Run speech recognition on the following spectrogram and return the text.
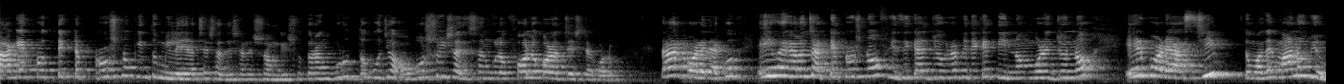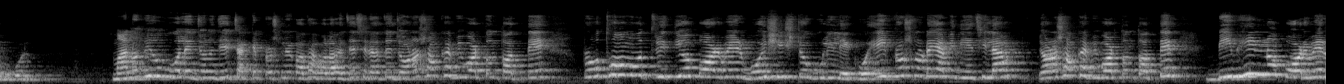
দাগের প্রত্যেকটা প্রশ্ন কিন্তু মিলে যাচ্ছে সাজেশনের সঙ্গে। সুতরাং গুরুত্ব বুঝে অবশ্যই সাজেশনগুলো ফলো করার চেষ্টা করো। তারপরে দেখো, এই হয়ে গেল চারটে প্রশ্ন ফিজিক্যাল জিওগ্রাফি থেকে তিন নম্বরের জন্য। এরপরে আসছি তোমাদের মানবীয় ভূগোল। মানবীয় ভূগোলের জন্য যে চারটে প্রশ্নের কথা বলা হয়েছে, সেটা হচ্ছে জনসংখ্যা বিবর্তন তত্ত্বে প্রথম ও তৃতীয় পর্বের বৈশিষ্ট্যগুলি লেখো। এই প্রশ্নটাই আমি দিয়েছিলাম, জনসংখ্যা বিবর্তন তত্ত্বের বিভিন্ন পর্বের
